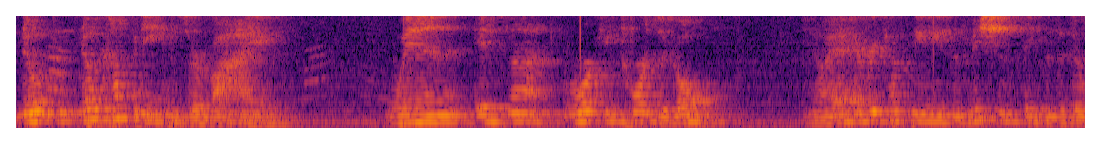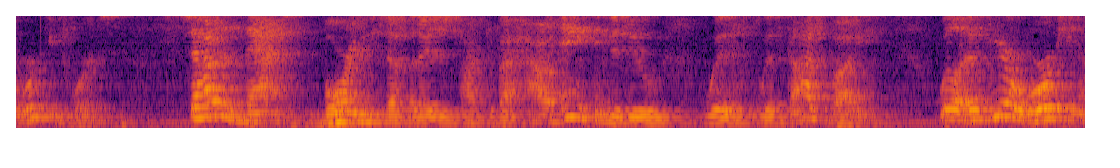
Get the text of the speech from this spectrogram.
No, no company can survive when it's not working towards a goal. You know, every company needs a mission statement that they're working towards. So how does that boring stuff that I just talked about, how anything to do with, with God's body? Well, if we are working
